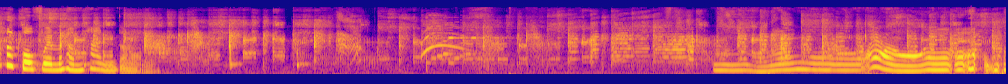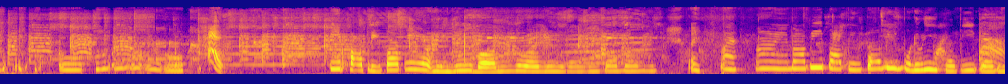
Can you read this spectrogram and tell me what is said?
ถ้าโกเฟนมาทำท่านี้ตลอดเลย ปีปอปีปอปีลีบอบีบอบีบอบีบอบีไปไปไปบอบีปอปีปอปีปูดีปูปีปอปี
